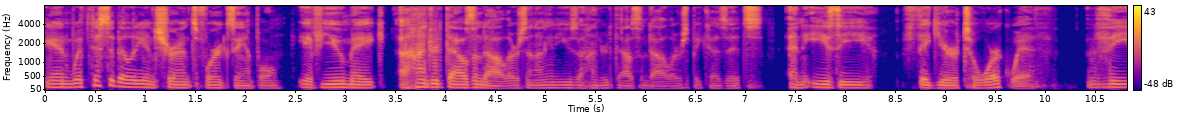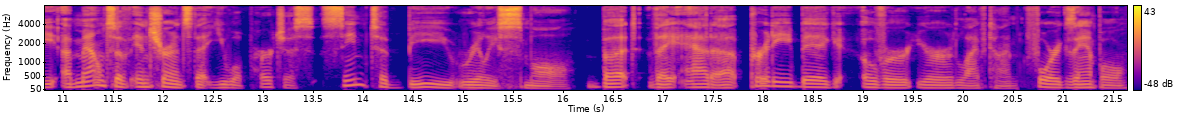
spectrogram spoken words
And with disability insurance, for example, if you make $100,000, and I'm going to use $100,000 because it's an easy figure to work with, the amounts of insurance that you will purchase seem to be really small, but they add up pretty big over your lifetime. For example,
